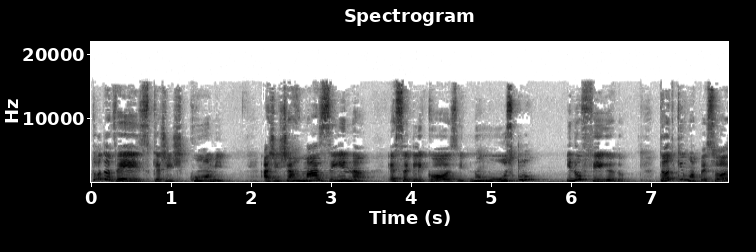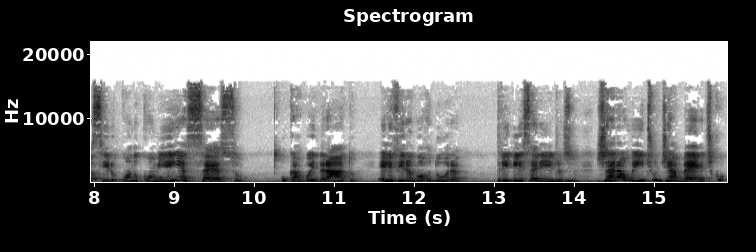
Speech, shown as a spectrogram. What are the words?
toda vez que a gente come, a gente armazena essa glicose no músculo e no fígado. Tanto que uma pessoa, Ciro, quando come em excesso o carboidrato, ele vira gordura, triglicerídeos. Uhum. Geralmente um diabético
